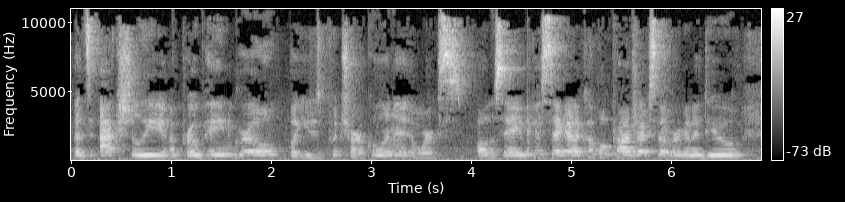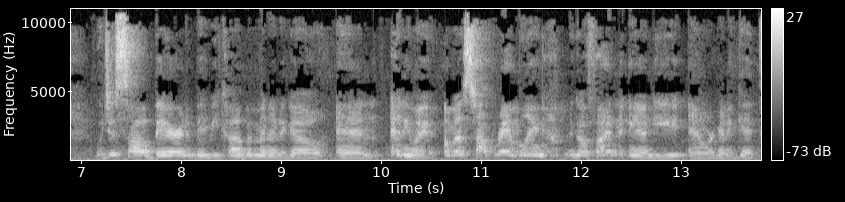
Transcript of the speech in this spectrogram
that's actually a propane grill, but you just put charcoal in it and works all the same. Like I said, I got a couple projects that we're gonna do. We just saw a bear and a baby cub a minute ago. And anyway, I'm gonna stop rambling. I'm gonna go find Andy and we're gonna get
